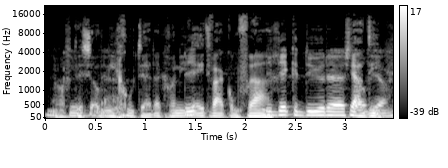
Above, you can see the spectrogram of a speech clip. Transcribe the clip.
Ja, of het is ook ja. niet goed, hè? Dat ik gewoon niet Die- weet waar ik om vraag. Die dikke, dure Stelvio. die.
